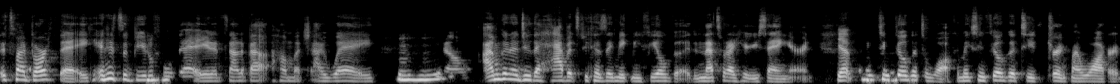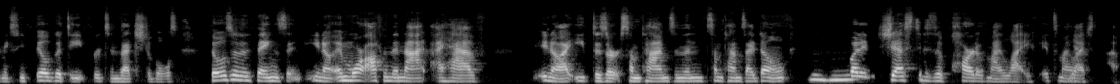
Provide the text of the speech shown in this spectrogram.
It's my birthday and it's a beautiful day and it's not about how much I weigh. Mhm. You know, I'm going to do the habits because they make me feel good. And that's what I hear you saying, Erin. Yep. It makes me feel good to walk. It makes me feel good to drink my water. It makes me feel good to eat fruits and vegetables. Those are the things and you know, and more often than not, I have, you know, I eat dessert sometimes and then sometimes I don't, Mhm. but it just is a part of my life. It's my Yeah. lifestyle.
